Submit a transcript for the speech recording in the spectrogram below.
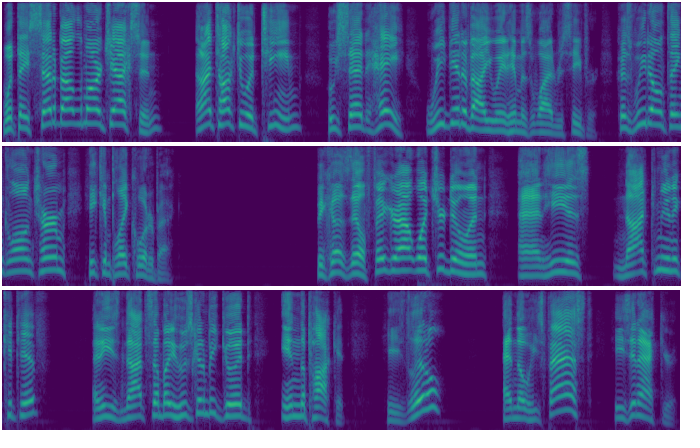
What they said about Lamar Jackson, and I talked to a team who said, hey, we did evaluate him as a wide receiver because we don't think long term he can play quarterback. Because they'll figure out what you're doing, and he is not communicative, and he's not somebody who's going to be good in the pocket. He's little, and though he's fast, he's inaccurate.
